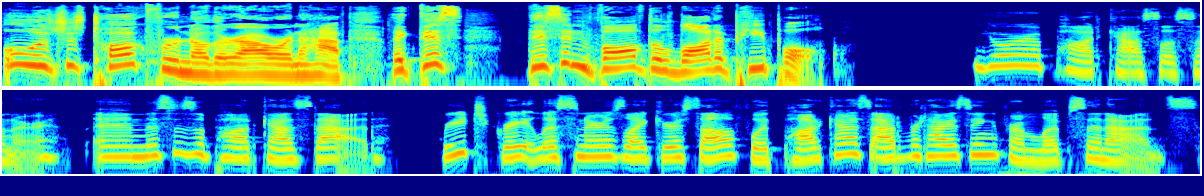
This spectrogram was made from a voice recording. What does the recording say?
oh, let's just talk for another hour and a half. Like this, this involved a lot of people. You're a podcast listener, and this is a podcast ad. Reach great listeners like yourself with podcast advertising from Libsyn Ads.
